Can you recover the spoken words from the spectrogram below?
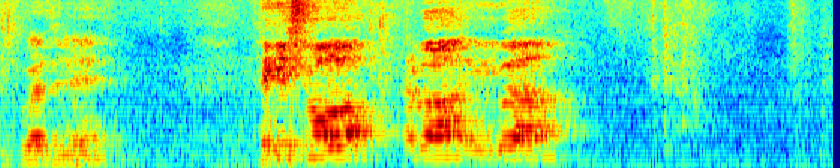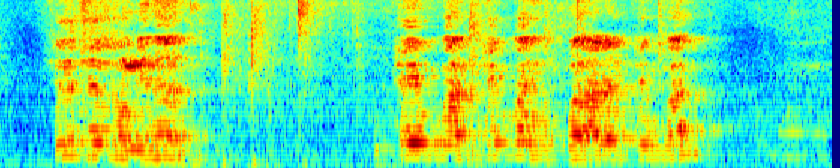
이두 가지. 되게 쉬워. 잘 봐. 이거 이거야. 최대 최소 정리는 폐 구간, 폐 구간 이거 구간 알아요? 폐 구간? 네.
